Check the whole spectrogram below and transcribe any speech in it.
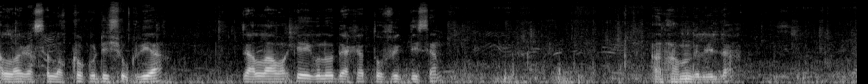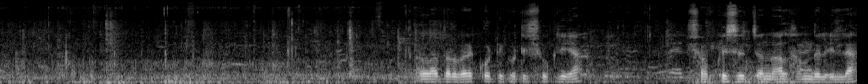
আল্লাহর কাছে লক্ষ কোটি শুক্রিয়া। যে আল্লাহ আমাকে এগুলো দেখার তৌফিক দিছেন। আলহামদুলিল্লাহ। আল্লাহ দরবারে কোটি কোটি শুক্রিয়া। সব কিছুর জন্য আলহামদুলিল্লাহ।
